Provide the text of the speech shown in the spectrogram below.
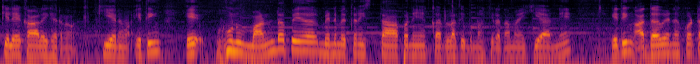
කෙලේ කාලය කරන කියනවා. ඉතින් ඒ උහුණු මණ්ඩපය මෙන මෙතන ස්ථාපනය කරලා තිබුණ කියලා තමයි කියන්නේ. ඉතිං අද වෙනකොට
